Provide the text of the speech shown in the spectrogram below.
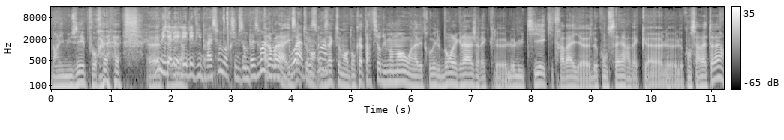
dans les musées pour. oui, mais il y a les, vibrations dont ils ont besoin. Alors voilà, exactement, exactement. Donc à partir du moment où on avait trouvé le bon réglage avec le, luthier qui travaille de concert avec le, le conservateur.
